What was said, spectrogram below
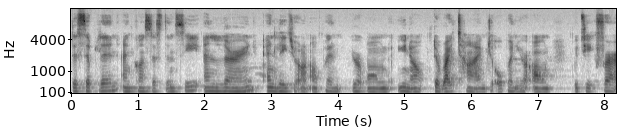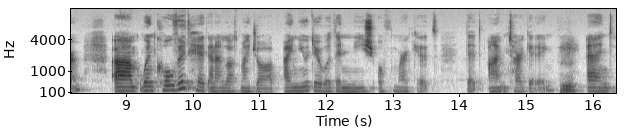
discipline and consistency and learn and later on open your own, you know, the right time to open your own boutique firm. Um, when COVID hit and I lost my job, I knew there was a niche of market that I'm targeting. And,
